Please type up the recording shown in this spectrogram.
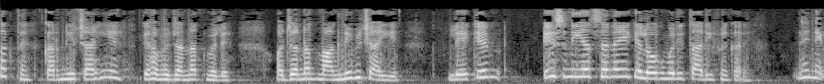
سکتے ہیں کرنی چاہیے کہ ہمیں جنت ملے اور جنت مانگنی بھی چاہیے لیکن اس نیت سے نہیں کہ لوگ میری تعریفیں کریں نہیں نہیں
